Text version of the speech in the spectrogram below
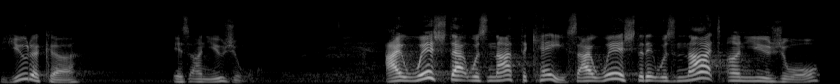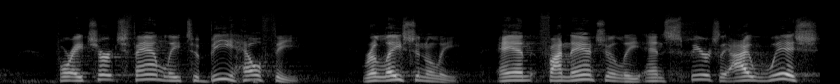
Utica is unusual. I wish that was not the case. I wish that it was not unusual for a church family to be healthy relationally and financially and spiritually. I wish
